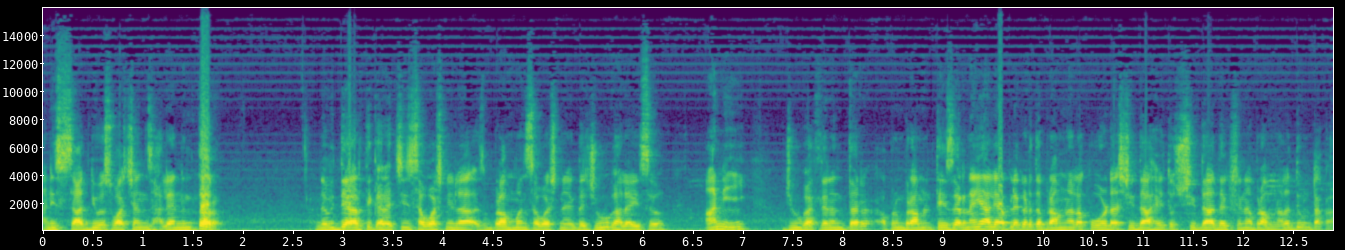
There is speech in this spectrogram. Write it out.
आणि सात दिवस वाचन झाल्यानंतर नैवेद्य आरती करायची सवासणीला ब्राह्मण सवासणी एकदा जीव घालायचं. आणि जीव घातल्यानंतर आपण ब्राह्मण ते जर नाही आले आपल्याकडे तर ब्राह्मणाला कोरडा शिदा आहे तो शिदा दक्षिणा ब्राह्मणाला देऊन टाका.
